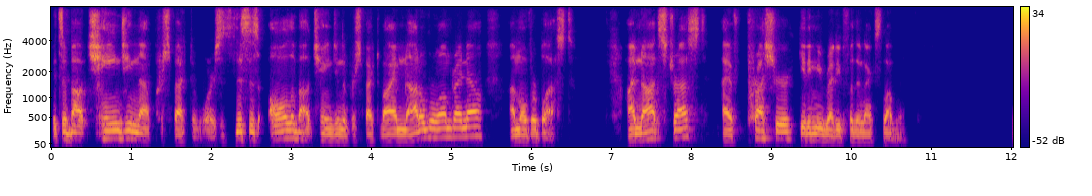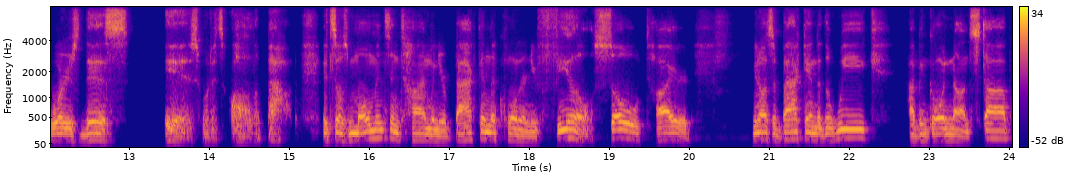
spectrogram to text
it's about changing that perspective. It's, this is all about changing the perspective. I am not overwhelmed right now. I'm overblessed. I'm not stressed. I have pressure getting me ready for the next level. Warriors, this is what it's all about. It's those moments in time when you're backed in the corner and you feel so tired. You know, it's the back end of the week. I've been going nonstop.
